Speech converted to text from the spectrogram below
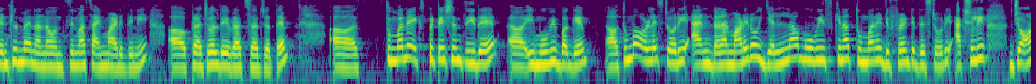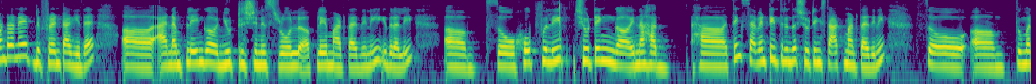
ಜೆಂಟಲ್ಮ್ಯಾನ್ ಅನ್ನೋ ಒಂದು ಸಿನಿಮಾ ಸೈನ್ ಮಾಡಿದ್ದೀನಿ ಪ್ರಜ್ವಲ್ ದೇವರಾಜ್ ಸರ್ ಜೊತೆ. ತುಂಬಾನೇ ಎಕ್ಸ್ಪೆಕ್ಟೇಷನ್ಸ್ ಇದೆ ಈ ಮೂವಿ ಬಗ್ಗೆ. ತುಂಬ ಒಳ್ಳೆ ಸ್ಟೋರಿ ಆ್ಯಂಡ್ ನಾನು ಮಾಡಿರೋ ಎಲ್ಲ ಮೂವೀಸ್ಗಿನ ತುಂಬಾ ಡಿಫ್ರೆಂಟ್ ಇದೆ ಸ್ಟೋರಿ ಆ್ಯಕ್ಚುಲಿ ಜಾನ್ರನೇ ಡಿಫ್ರೆಂಟ್ ಆಗಿದೆ. And I'm playing nutritionist role play ಮಾಡ್ತಾ ಇದ್ದೀನಿ ಇದರಲ್ಲಿ. ಸೊ ಹೋಪ್ಫುಲಿ ಶೂಟಿಂಗ್ ಇನ್ನು ಹದ್ ಐ ಥಿಂಕ್ ಸೆವೆಂಟೀನ್ತ್ರಿಂದ ಶೂಟಿಂಗ್ ಸ್ಟಾರ್ಟ್ ಮಾಡ್ತಾ ಇದ್ದೀನಿ. ಸೊ ತುಂಬಾ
